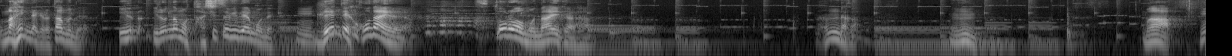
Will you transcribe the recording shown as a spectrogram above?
うまいんだけど多分ねいろんなもん足しすぎでもうね、出てこないのよ。ストローもないから。なんだか。うん。まあ。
